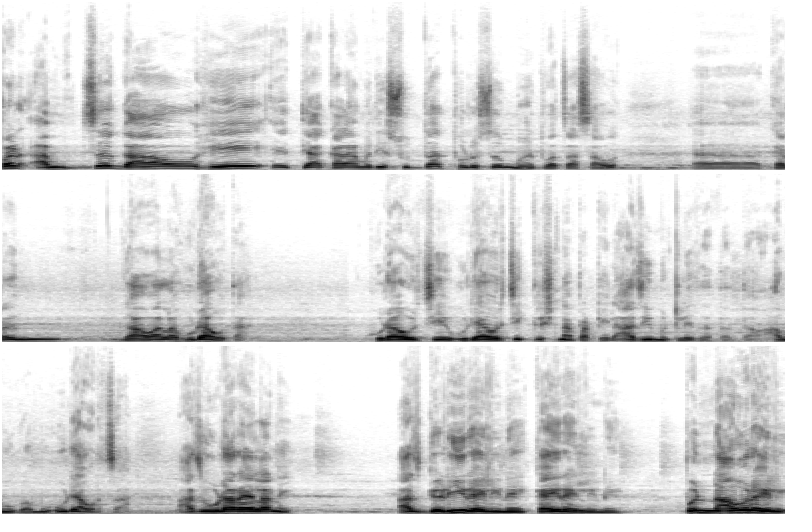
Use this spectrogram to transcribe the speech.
पण आमचं गाव हे त्या काळामध्ये सुद्धा थोडंसं महत्त्वाचं असावं कारण गावाला हुडा होता. हुडावरचे हुड्यावरचे कृष्णा पाटील आजही म्हटले जातात अमुक अमुक हुड्यावरचा. आज उडा राहिला नाही. आज गडी राहिली नाही काही राहिली नाही. पण नावं राहिली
